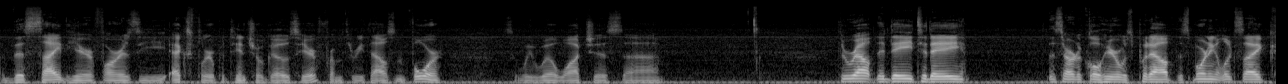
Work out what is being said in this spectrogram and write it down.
this site here as far as the X flare potential goes here from 3004. So we will watch this uh, throughout the day today. This article here was put out this morning, it looks like.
